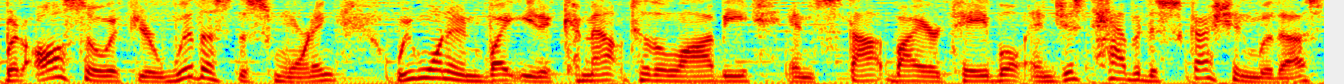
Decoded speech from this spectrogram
But also, if you're with us this morning, we want to invite you to come out to the lobby and stop by our table and just have a discussion with us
